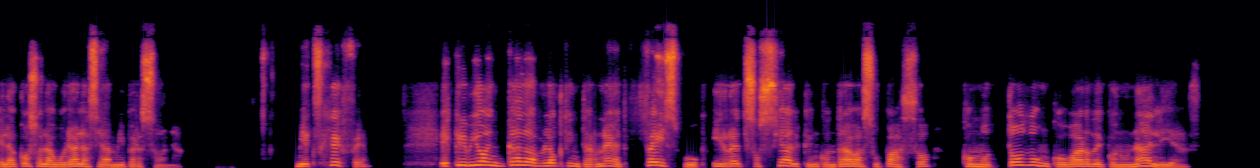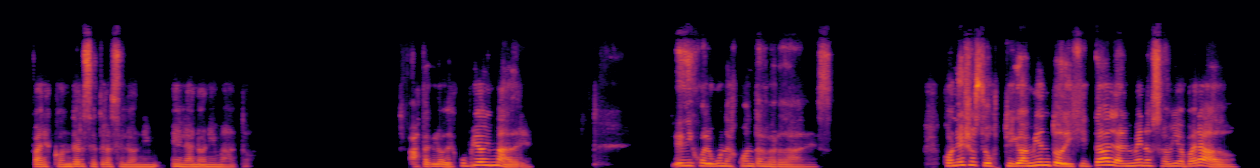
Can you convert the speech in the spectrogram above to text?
el acoso laboral hacia mi persona. Mi ex jefe Escribió en cada blog de Internet, Facebook y red social que encontraba a su paso como todo un cobarde con un alias para esconderse tras el, anonimato. Hasta que lo descubrió mi madre. Le dijo algunas cuantas verdades. Con ello su hostigamiento digital al menos había parado.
